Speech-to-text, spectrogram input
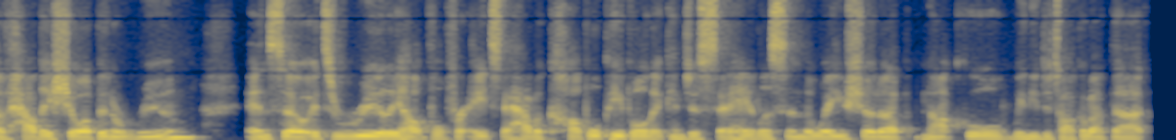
of how they show up in a room. And so it's really helpful for eights to have a couple people that can just say, hey, listen, the way you showed up, not cool. We need to talk about that.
